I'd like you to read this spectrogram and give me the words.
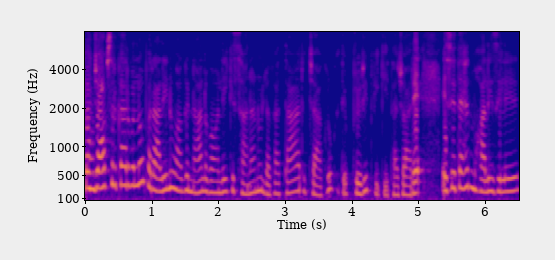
ਪੰਜਾਬ ਸਰਕਾਰ ਵੱਲੋਂ ਪਰਾਲੀ ਨੂੰ ਅੱਗ ਨਾ ਲਗਾਉਣ ਲਈ ਕਿਸਾਨਾਂ ਨੂੰ ਲਗਾਤਾਰ ਜਾਗਰੂਕ ਅਤੇ ਪ੍ਰੇਰਿਤ ਵੀ ਕੀਤਾ ਜਾ ਰਿਹਾ ਹੈ। ਇਸੇ ਤਹਿਤ ਮੁਹਾਲੀ ਜ਼ਿਲ੍ਹੇ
